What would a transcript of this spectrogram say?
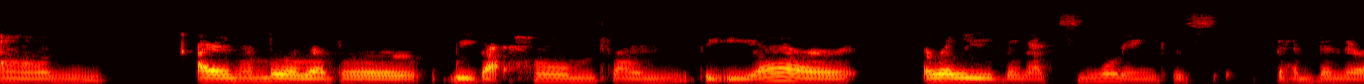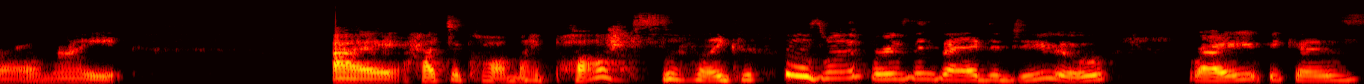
um, I remember whenever we got home from the ER early the next morning 'cause I had been there all night I had to call my boss, like, it was one of the first things I had to do, right? Because,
